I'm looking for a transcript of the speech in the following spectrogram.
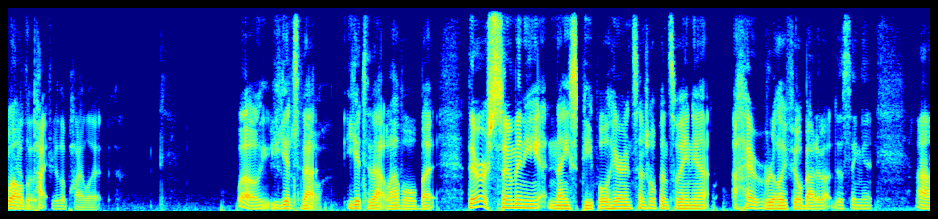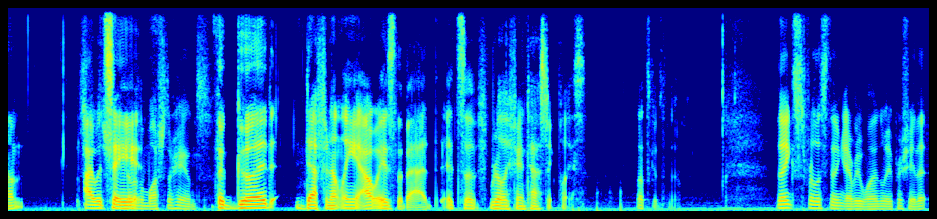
Well, the, the pi- if you're the pilot. Well, you, you get to that you get to that level. But there are so many nice people here in Central Pennsylvania. I really feel bad about dissing it. Um, I would say wash their hands. The good definitely outweighs the bad. It's a really fantastic place. That's good to know. Thanks for listening, everyone. We appreciate it,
